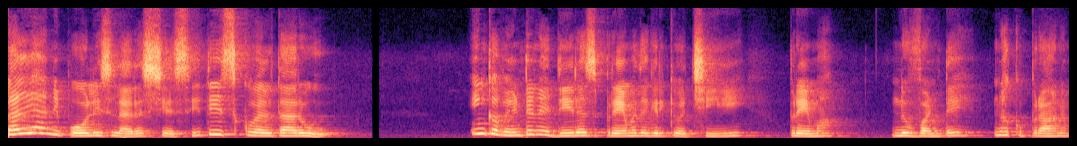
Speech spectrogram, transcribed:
కళ్యాణ్ని పోలీసులు అరెస్ట్ చేసి తీసుకువెళ్తారు. ఇంకా వెంటనే ధీరజ్ ప్రేమ దగ్గరికి వచ్చి ప్రేమ నువ్వంటే నాకు ప్రాణం.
